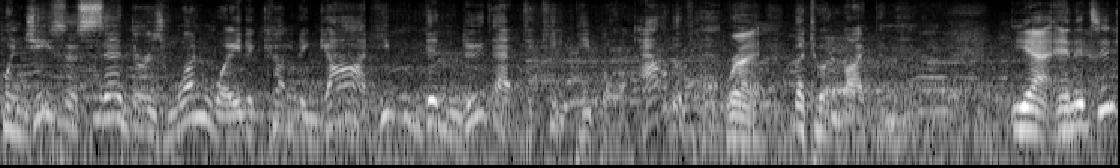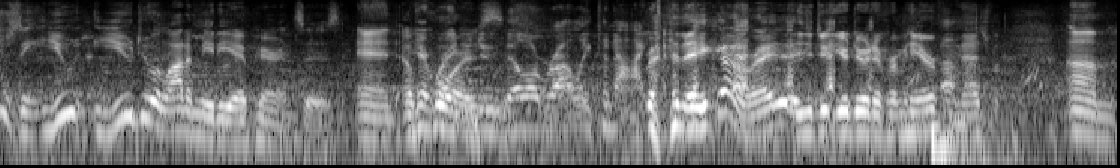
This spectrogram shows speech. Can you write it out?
When Jesus said there is one way to come to God, he didn't do that to keep people out of heaven, Right. but to invite them in. yeah, and it's interesting. You you do a lot of media appearances, and of Get course, ready to do Bill O'Reilly tonight. there you go, right? You do, you're doing it from here, from Nashville. Um,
